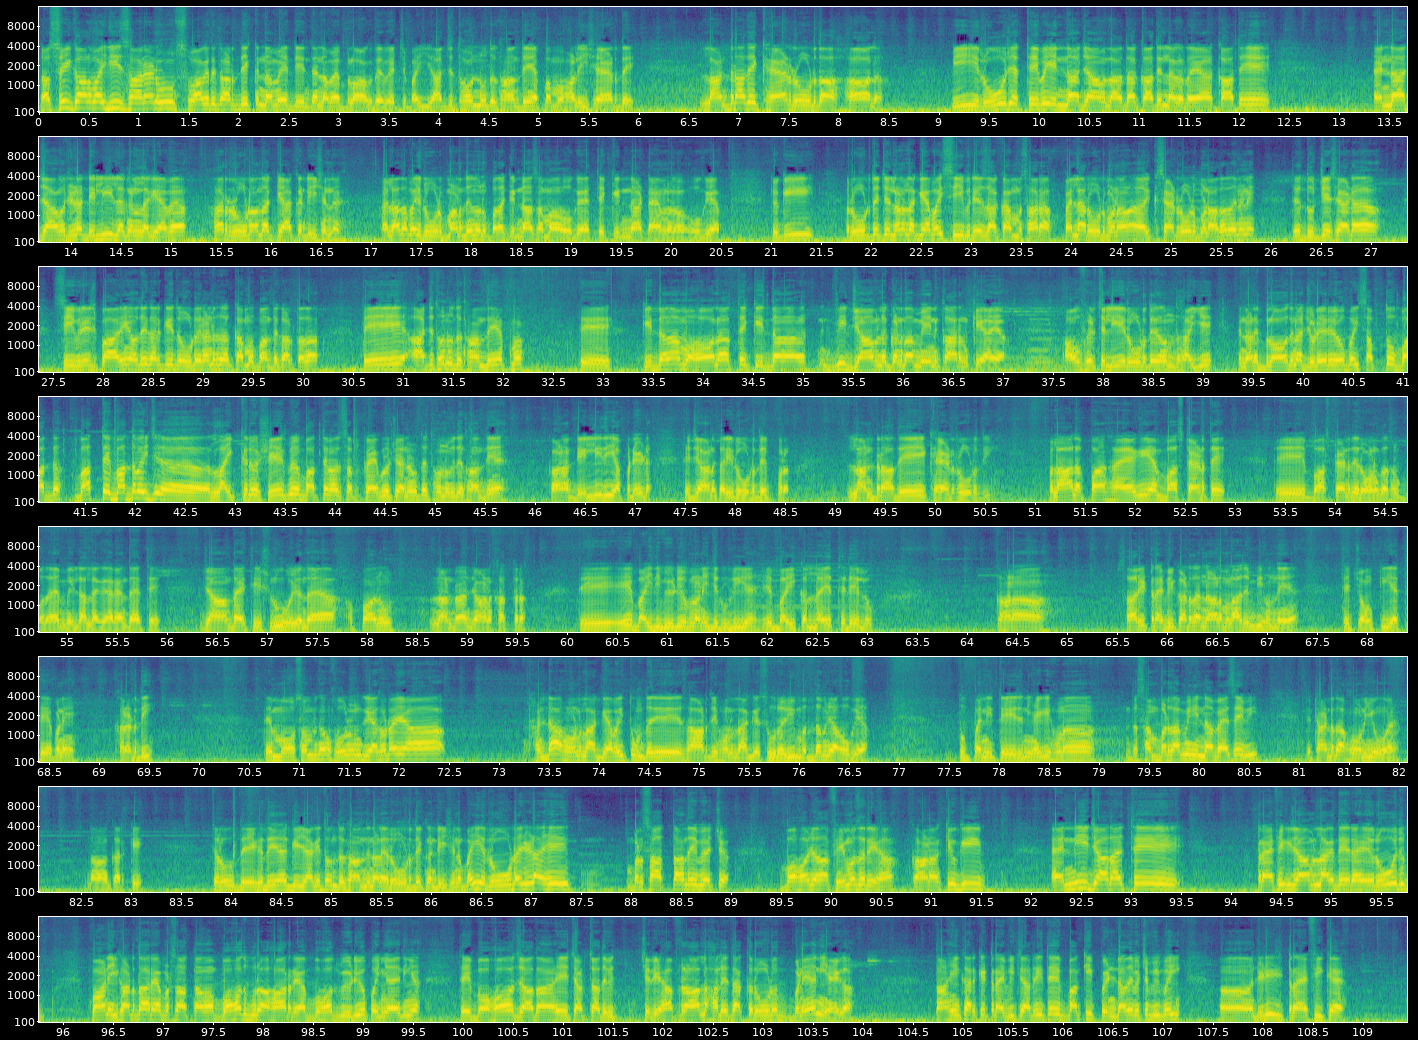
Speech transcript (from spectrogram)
ਸਤਿ ਸ੍ਰੀ ਅਕਾਲ ਬਾਈ ਜੀ, ਸਾਰਿਆਂ ਨੂੰ ਸਵਾਗਤ ਕਰਦੇ ਇੱਕ ਨਵੇਂ ਦਿਨ ਤੇ ਨਵੇਂ ਬਲੌਗ ਦੇ ਵਿੱਚ। ਬਾਈ, ਅੱਜ ਤੁਹਾਨੂੰ ਦਿਖਾਉਂਦੇ ਆਪਾਂ ਮੋਹਾਲੀ ਸ਼ਹਿਰ ਦੇ ਲਾਂਡਰਾ ਦੇ ਖੈੜ ਰੋਡ ਦਾ ਹਾਲ। ਵੀ ਰੋਜ਼ ਇੱਥੇ ਬਈ ਇੰਨਾ ਜਾਮ ਲੱਗਦਾ, ਕਾਹਤੇ ਲੱਗਦਾ ਆ, ਕਾਹਤੇ ਇੰਨਾ ਜਾਮ ਜਿਹੜਾ ਡੇਲੀ ਲੱਗਣ ਲੱਗਿਆ ਵਾ, ਹਰ ਰੋਡਾਂ ਦਾ ਕਿਆ ਕੰਡੀਸ਼ਨ ਹੈ। ਪਹਿਲਾਂ ਤਾਂ ਬਾਈ ਰੋਡ ਬਣਦੇ ਤੁਹਾਨੂੰ ਪਤਾ ਕਿੰਨਾ ਸਮਾਂ ਹੋ ਗਿਆ, ਇੱਥੇ ਕਿੰਨਾ ਟਾਈਮ ਹੋ ਗਿਆ। ਕਿਉਂਕਿ ਰੋਡ ਤੇ ਚੱਲਣ ਲੱਗਿਆ ਭਾਈ ਸੀਵਰੇਜ ਦਾ ਕੰਮ ਸਾਰਾ। ਪਹਿਲਾਂ ਰੋਡ ਬਣਾ, ਇੱਕ ਸਾਈਡ ਰੋਡ ਬਣਾਤਾ ਇਹਨਾਂ ਨੇ, ਤੇ ਦੂਜੇ ਸਾਈਡ ਸੀਵਰੇਜ ਪਾ ਰਹੇ ਆ, ਉਹਦੇ ਕਰਕੇ ਰੋਡ ਇਹਨਾਂ ਨੇ ਕੰਮ ਬੰਦ ਕਰਤਾ ਦਾ। ਤੇ ਅੱਜ ਤੁਹਾਨੂੰ ਦਿਖਾਉਂਦੇ ਆਪਾਂ, ਤੇ ਕਿੱਦਾਂ ਦਾ ਮਾਹੌਲ ਆ, ਉੱਥੇ ਕਿੱਦਾਂ ਦਾ, ਵੀ ਜਾਮ ਲੱਗਣ ਦਾ ਮੇਨ ਕਾਰਨ ਕੀ ਆ। ਆਓ ਫਿਰ ਚੱਲੀਏ ਰੋਡ ਤੇ ਤੁਹਾਨੂੰ ਦਿਖਾਈਏ ਤੇ ਨਾਲੇ ਬਲੌਗ ਦੇ ਨਾਲ ਜੁੜੇ ਰਹੋ ਬਾਈ, ਸਭ ਤੋਂ ਵੱਧ ਵੱਧ ਤੇ ਵੱਧ ਬਾਈ ਲਾਈਕ ਕਰਿਓ ਸ਼ੇਅਰ ਕਰਿਓ, ਵੱਧ ਤੇ ਵੱਧ ਸਬਸਕ੍ਰਾਈਬ ਕਰੋ ਚੈਨਲ ਨੂੰ ਤੇ ਤੁਹਾਨੂੰ ਵੀ ਦਿਖਾਉਂਦੇ ਆ ਕਾਣਾ ਡੇਲੀ ਦੀ ਅਪਡੇਟ ਤੇ ਜਾਣਕਾਰੀ ਰੋਡ ਦੇ ਉੱਪਰ, ਲਾਂਡਰਾ ਦੇ ਖੈੜ ਰੋਡ ਦੀ। ਫਿਲਹਾਲ ਆਪਾਂ ਹੈਗੇ ਆ ਬੱਸ ਸਟੈਂਡ ਤੇ ਤੇ ਬੱਸ ਸਟੈਂਡ ਦੇ ਰੌਣਕਾਂ ਤੁਹਾਨੂੰ ਪਤਾ ਹੈ, ਮੇਲਾ ਲੱਗਿਆ ਰਹਿੰਦਾ ਇੱਥੇ। ਜਾਮ ਦਾ ਇੱਥੇ ਸ਼ੁਰੂ ਹੋ ਜਾਂਦਾ ਆ, ਆਪਾਂ ਨੂੰ ਲਾਂਡਰਾ ਜਾਣ ਖਾਤਰ। ਤੇ ਇਹ ਬਾਈ ਦੀ ਵੀਡੀਓ ਬਣਾਉਣੀ ਜ਼ਰੂਰੀ ਹੈ, ਇਹ ਬਾਈ ਇਕੱਲਾ ਇੱਥੇ ਦੇ ਲੋ ਕਹਣਾ ਸਾਰੀ ਟ੍ਰੈਫਿਕ ਕੱਢਦਾ, ਨਾਲ ਮੁਲਾਜ਼ਮ ਵੀ ਹੁੰਦੇ ਆ। ਤੇ ਚੌਂਕੀ ਹੈ ਇੱਥੇ ਆਪਣੇ ਖਰੜ ਦੀ। ਤੇ ਮੌਸਮ ਵੀ ਹੋਣ ਗਿਆ ਥੋੜਾ ਜਿਹਾ ਠੰਡਾ ਹੋਣ ਲੱਗ ਗਿਆ ਬਾਈ, ਧੁੰਦ ਜੇ ਸਾੜ ਜੇ ਹੋਣ ਲੱਗ ਗਏ, ਸੂਰਜ ਵੀ ਮੱਧਮ ਜਿਹਾ ਹੋ ਗਿਆ। ਧੁੱਪ ਇੰਨੀ ਤੇਜ਼ ਨਹੀਂ ਹੈਗੀ, ਹੁਣ ਦਸੰਬਰ ਦਾ ਮਹੀਨਾ ਵੈਸੇ ਵੀ, ਤੇ ਠੰਡ ਤਾਂ ਹੋਣੀ ਓ ਹੈ, ਨਾ ਕਰਕੇ। ਚਲੋ ਦੇਖਦੇ ਆ, ਅੱਗੇ ਜਾ ਕੇ ਤੁਹਾਨੂੰ ਦਿਖਾਉਣ ਦੇ ਨਾਲੇ ਰੋਡ ਦੇ ਕੰਡੀਸ਼ਨ ਬਾਈ ਇਹ ਰੋਡ ਹੈ ਜਿਹੜਾ ਇਹ ਬਰਸਾਤਾਂ ਦੇ ਵਿੱਚ ਬਹੁਤ ਜ਼ਿਆਦਾ ਫੇਮਸ ਰਿਹਾ ਕਹਾਣਾ, ਕਿਉਂਕਿ ਇੰਨੀ ਜ਼ਿਆਦਾ ਇੱਥੇ ਟ੍ਰੈਫਿਕ ਜਾਮ ਲੱਗਦੇ ਰਹੇ, ਰੋਜ਼ ਪਾਣੀ ਖੜਦਾ ਰਿਹਾ ਬਰਸਾਤਾਂ ਵਾ, ਬਹੁਤ ਬੁਰਾ ਹਾਲ ਰਿਹਾ, ਬਹੁਤ ਵੀਡੀਓ ਪਈਆਂ ਇਹਦੀਆਂ ਤੇ ਬਹੁਤ ਜ਼ਿਆਦਾ ਇਹ ਚਰਚਾ ਦੇ ਵਿੱਚ ਰਿਹਾ। ਫਿਲਹਾਲ ਹਾਲੇ ਤੱਕ ਰੋਡ ਬਣਿਆ ਨਹੀਂ ਹੈਗਾ। ਤਾਂ ਹੀ ਕਰਕੇ ਟ੍ਰੈਫਿਕ ਚੱਲ ਰਹੀ ਤੇ ਬਾਕੀ ਪਿੰਡਾਂ ਦੇ ਵਿੱਚ ਵੀ ਬਈ ਜਿਹੜੀ ਟ੍ਰੈਫਿਕ ਹੈ,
